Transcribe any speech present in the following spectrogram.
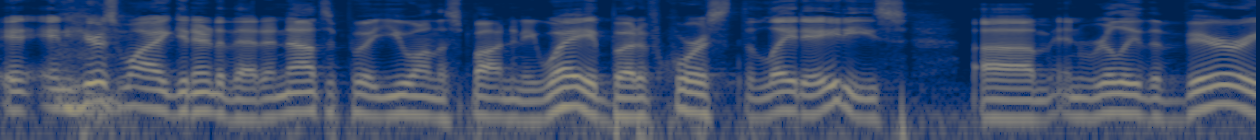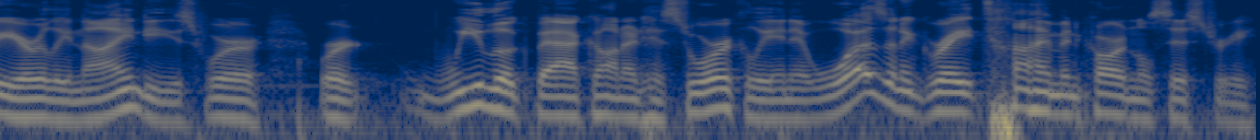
And, and here's why I get into that. And not to put you on the spot in any way, but of course, the late 80s um, and really the very early 90s were, were we look back on it historically, and it wasn't a great time in Cardinals history.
